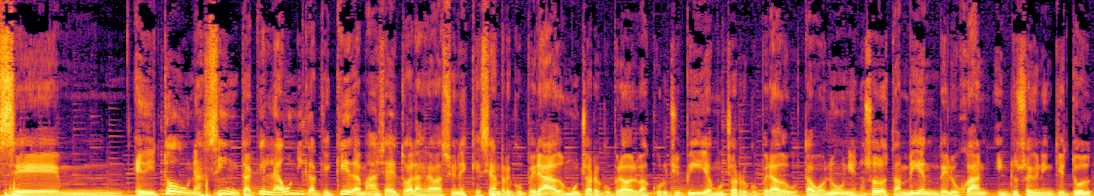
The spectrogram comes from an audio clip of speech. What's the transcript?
se mm, editó una cinta, que es la única que queda más allá de todas las grabaciones que se han recuperado. Mucho ha recuperado el Vasco Urchipía, mucho ha recuperado Gustavo Núñez, nosotros también de Luján. Incluso hay una inquietud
